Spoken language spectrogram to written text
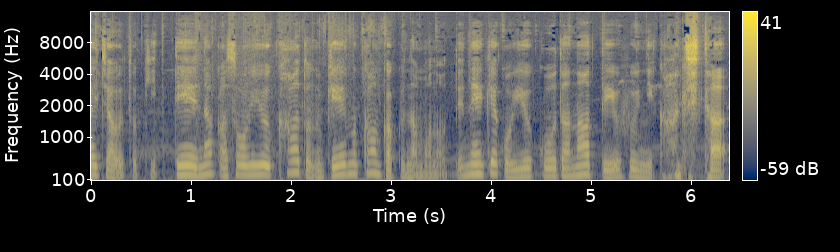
えちゃう時ってなんかそういうカードのゲーム感覚なものってね結構有効だなっていう風に感じた。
